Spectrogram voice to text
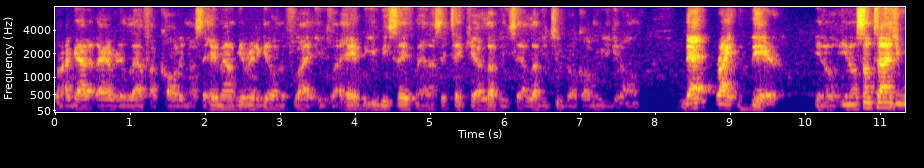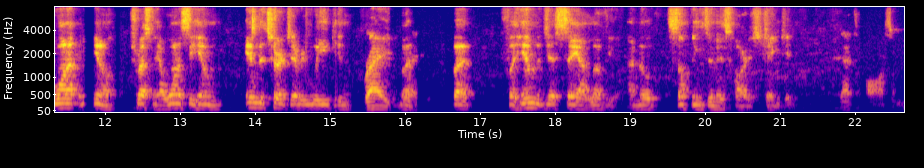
when I got it, I already left. I called him. I said, Hey man, I'm getting ready to get on the flight. He was like, Hey, but you be safe, man. I said, Take care. I love you. He said, I love you too, bro. Call me when you get home. That right there, you know, you know, sometimes you want to, you know, trust me, I want to see him in the church every week and Right. But- right. but for him to just say I love you, I know something's in his heart is changing. That's awesome.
